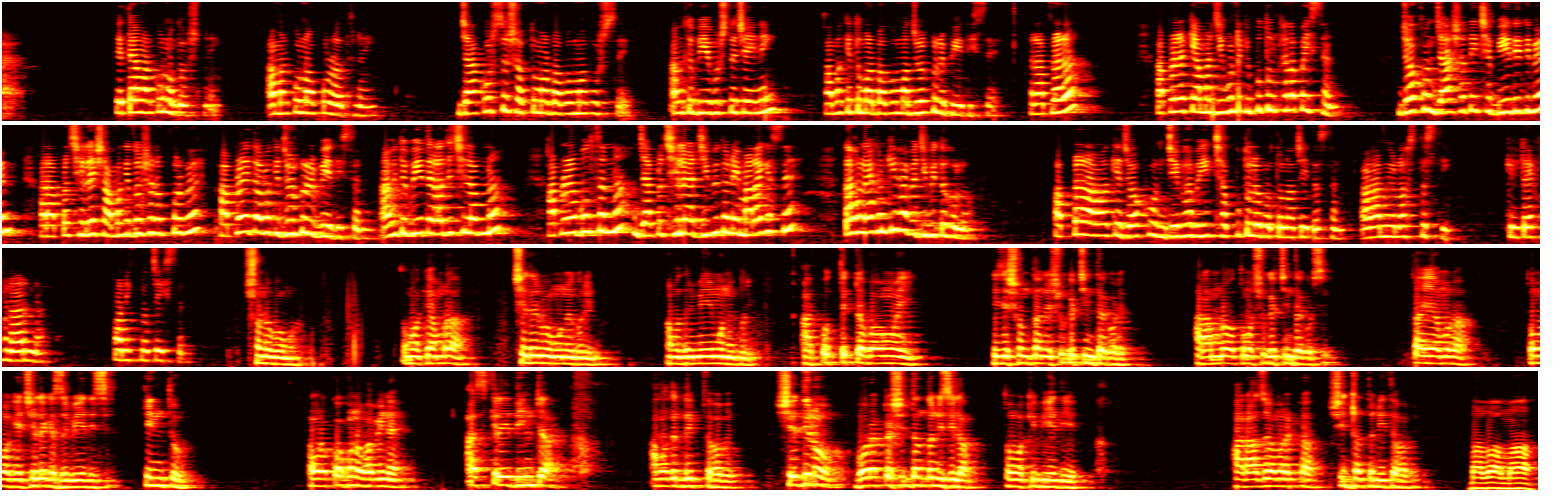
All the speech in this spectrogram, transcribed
এতে আমার কোনো দোষ নেই, আমার কোনো অপরাধ নেই। যা করছে সব তোমার বাবা মা করছে। আমি তো বিয়ে বসতে চাই নাই, আমাকে তোমার বাবা মা জোর করে বিয়ে দিছে। আর আপনারা? আপনারা কি আমার জীবনটাকে পুতুল খেলা পাইছেন? যখন যার সাথে ইচ্ছে বিয়ে দিয়ে দিবেন, আর আপনার ছেলে এসে আমাকে দোষারোপ করবে, আপনারাই তো আমাকে জোর করে বিয়ে দিচ্ছেন আমি তো বিয়েতে রাজি ছিলাম না। আপনারা বলছেন না যে আপনার ছেলে আর জীবিত নেই, মারা গেছে? তাহলে এখন কীভাবে জীবিত হলো? আপনারা আমাকে যখন যেভাবে ইচ্ছা পুতুলের মতো নাচাইতেছেন, আর আমিও নাচতেছি, কিন্তু এখন আর না। অনেক নাচাইছেন। শোনো বৌমা, তোমাকে আমরা ছেলের বউ মনে করি না, আমাদের মেয়ে মনে করি। আর প্রত্যেকটা বাবা মাই নিজের সন্তানের সুখের চিন্তা করে, আর আমরাও তোমার সুখের চিন্তা করছি। তাই আমরা তোমাকে ছেলে কাছে বিয়ে দিছি। কিন্তু আমরা কখনো ভাবি না আজকের এই দিনটা আমাদের দেখতে হবে। সেদিনও বড় একটা সিদ্ধান্ত নিয়েছিলাম তোমাকে বিয়ে দিয়ে। আর আজও আমার একটা সিদ্ধান্ত নিতে হবে। বাবা মা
